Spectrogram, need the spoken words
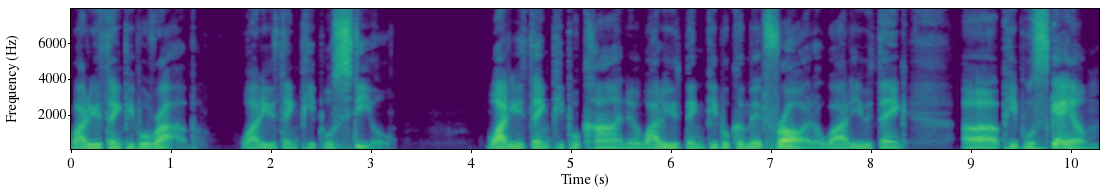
Why do you think people rob? Why do you think people steal? Why do you think people con? Why do you think people commit fraud? Or why do you think uh, people scam?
